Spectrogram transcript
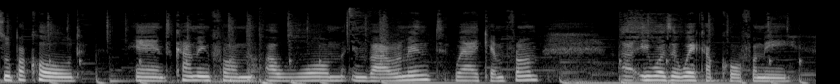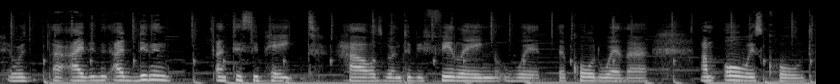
super cold, and coming from a warm environment where I came from, uh, it was a wake up call for me. It was I didn't I didn't anticipate how I was going to be feeling with the cold weather. I'm always cold.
